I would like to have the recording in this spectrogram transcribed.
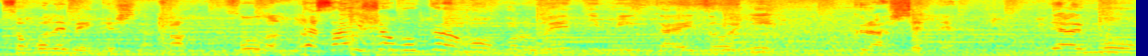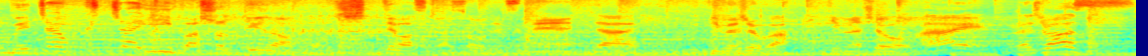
そこで勉強してたんです。あ、そうだ。っだ最初僕らもこのウェンティ民海沿いに暮らしてて。でもうめちゃくちゃいい場所っていうのはもう知ってますから。そうですね。じゃあ行ってみましょうか。行きましょう。はいお願いします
